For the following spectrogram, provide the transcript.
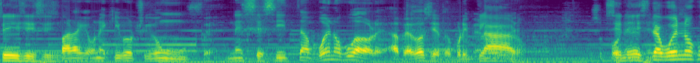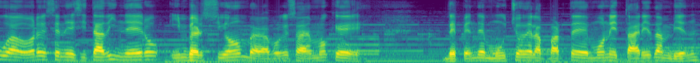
Sí, sí, sí. sí. Para que un equipo triunfe, necesita buenos jugadores. A pegar cierto, primero. Claro. Se necesita buenos jugadores, se necesita dinero, inversión, ¿verdad? Porque sabemos que depende mucho de la parte monetaria también.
